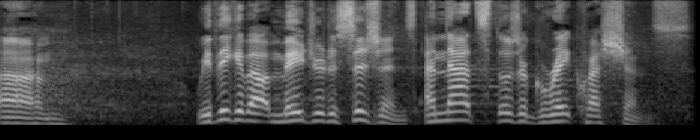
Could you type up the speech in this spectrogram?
um, we think about major decisions, and that's, those are great questions.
